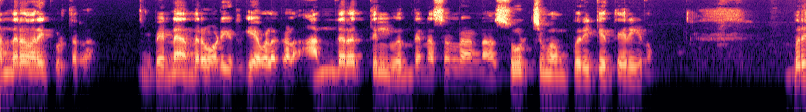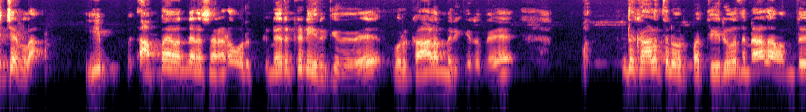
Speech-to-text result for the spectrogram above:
அந்தரம் வரை கொடுத்துட்றாங்க இப்போ என்ன அந்தரம் ஓடிக்கிட்டு இருக்கு? எவ்வளோ காலம்? அந்தரத்தில் வந்து என்ன சொல்லலாம்னா சூட்சுமம் பிரிக்க தெரியணும். பிரிச்சிடலாம். இப் அப்போ வந்து என்ன சொன்னா ஒரு நெருக்கடி இருக்குது. ஒரு காலம் இருக்கிறது. இந்த காலத்தில் ஒரு பத்து இருபது நாளாக வந்து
